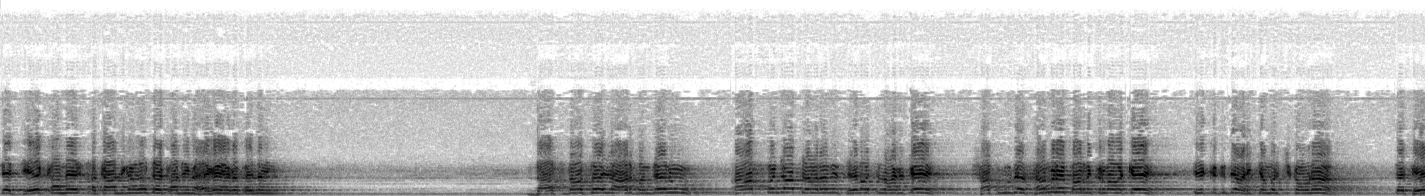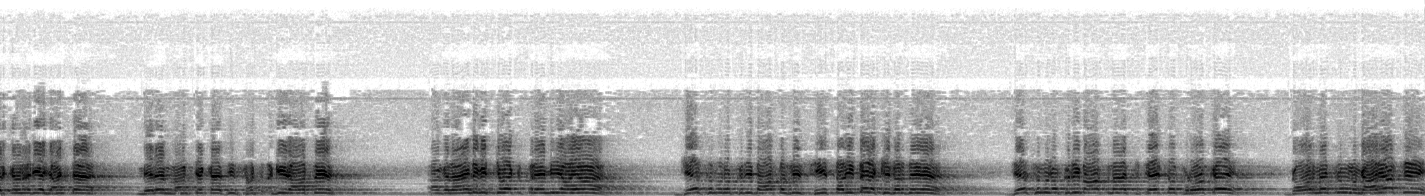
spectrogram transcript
ਤੇ ਜੇ ਕੰਮ ਅਕਾਲੀਆਂ ਦਾ ਤੇ ਅਕਾਲੀ ਮੈਂ ਹੈਗਾ ਹੈਗਾ ਪਹਿਲਾਂ ਹੀ। 10-10 ਹਜ਼ਾਰ ਬੰਦੇ ਨੂੰ ਆਪ ਪੰਜਾਂ ਪਿਆਰਿਆਂ ਦੀ ਸੇਵਾ 'ਚ ਲੱਗ ਕੇ, ਸਤਿਗੁਰੂ ਦੇ ਸਾਹਮਣੇ ਪਰਨ ਕਰਵਾ ਕੇ ਇੱਕ ਇੱਕ ਦਿਹਾੜੀ ਚਮਰ ਛਕਾਉਣਾ ਤੇ ਫੇਰ ਕਹਿਣਾ ਜੀ ਏਜੰਟ ਹੈ ਮੇਰੇ ਮਨ 'ਚ ਇੱਕ ਐਸੀ ਸੱਟ ਲੱਗੀ ਰਾਤ। ਇੰਗਲੈਂਡ ਵਿੱਚੋਂ ਇੱਕ ਪ੍ਰੇਮੀ ਆਇਆ। ਜਿਸ ਮਨੁੱਖ ਦੀ ਬਾਤ ਅਸੀਂ ਸੀਤ ਤਲੀ ਤੇ ਰੱਖੀ ਫਿਰਦੇ ਆ ਜਿਸ ਮਨੁੱਖ ਦੀ ਬਾਤ ਮੈਂ ਸਟੇਜ ਤੋਂ ਖੜੋ ਕੇ ਗਵਰਨਮੈਂਟ ਨੂੰ ਮੰਗਾ ਰਿਹਾ ਸੀ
